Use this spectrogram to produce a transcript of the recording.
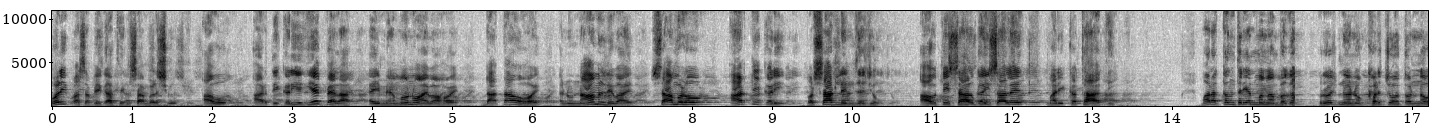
વળી પાછા ભેગા થઈને સાંભળશું. આવો, આરતી કરીએ. એ પહેલાં અહીં મહેમાનો આવ્યા હોય, દાતાઓ હોય, એનું નામ લેવાય. સાંભળો, આરતી કરી, પ્રસાદ લઈને જજો. આવતી સાલ ગઈ સાલે મારી કથા હતી. મારા કંથરિયાનમાંના ભગત રોજનો એનો ખર્ચો હતો, નવ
